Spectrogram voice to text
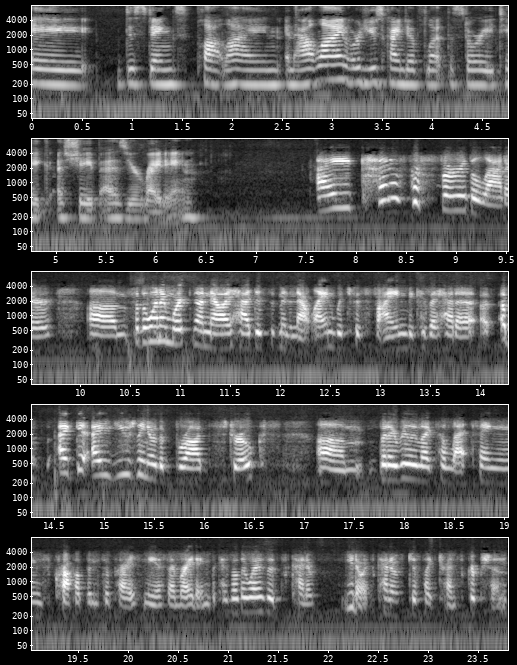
a distinct plot line and outline, or do you just kind of let the story take a shape as you're writing? I kind of prefer the latter. Um, for the one I'm working on now, I had to submit an outline, which was fine because I had a, a, a I get I usually know the broad strokes, um, but I really like to let things crop up and surprise me as I'm writing because otherwise it's kind of you know it's kind of just like transcription.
